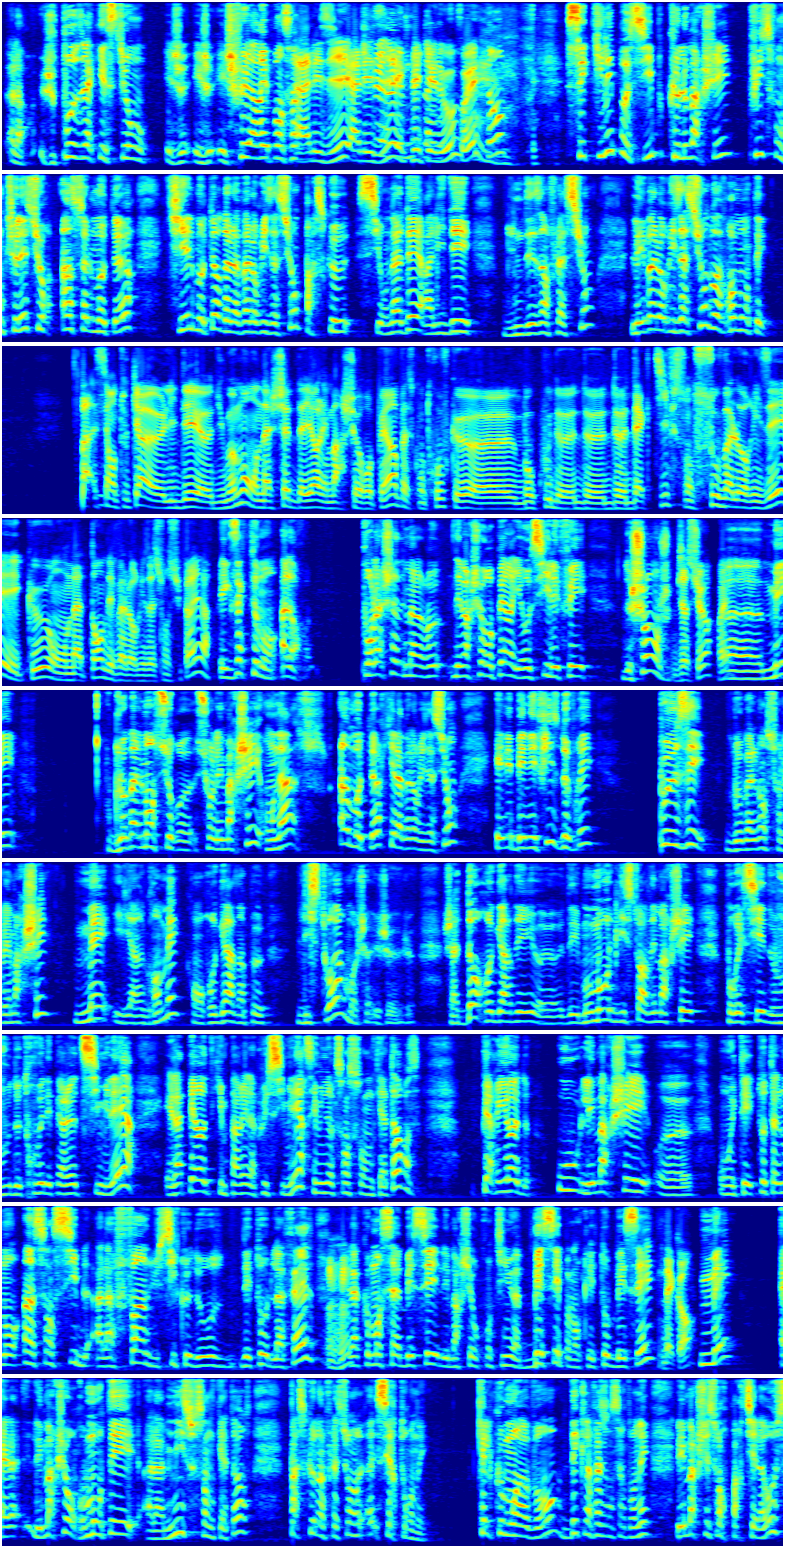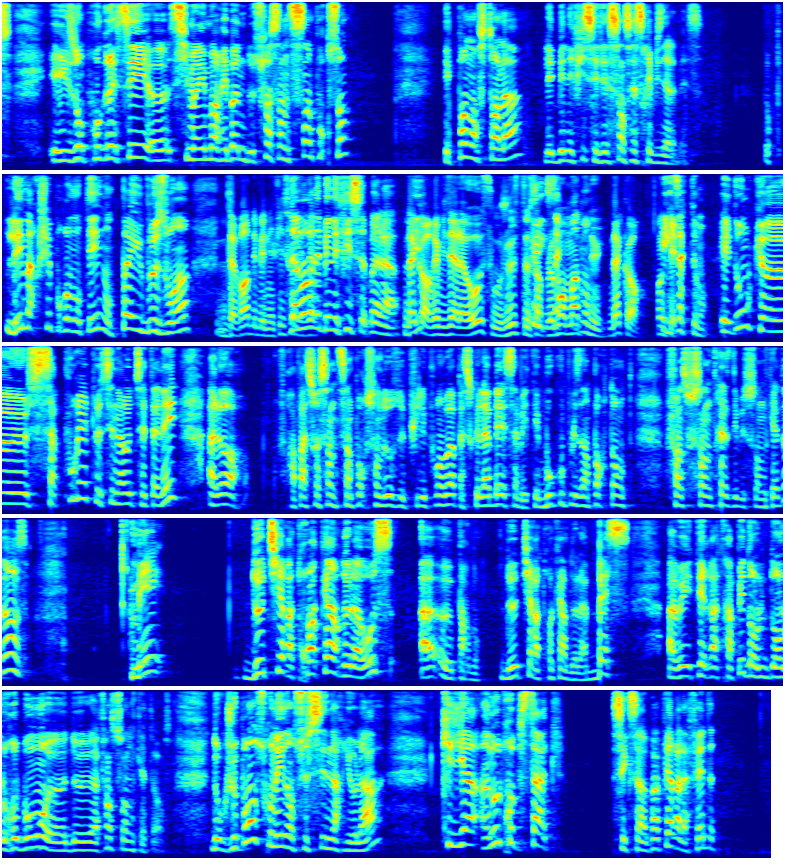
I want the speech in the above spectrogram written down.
Alors, je pose la question et je, et je- et je fais la réponse. en- Allez-y, allez-y, expliquez-nous. oui. C'est qu'il est possible que le marché puisse fonctionner sur un seul moteur, qui est le moteur de la valorisation, parce que si on adhère à l'idée d'une désinflation, les valorisations doivent remonter. Bah, c'est en tout cas euh, l'idée euh, du moment. On achète d'ailleurs les marchés européens parce qu'on trouve que euh, beaucoup de- de- de- d'actifs sont sous-valorisés et qu'on attend des valorisations supérieures. Exactement. Alors, pour l'achat des, mar- des marchés européens, il y a aussi l'effet de change. Bien sûr. ouais. Euh, mais globalement, sur, euh, sur les marchés, on a un moteur qui est la valorisation et les bénéfices devraient peser globalement sur les marchés. Mais il y a un grand mais, quand on regarde un peu l'histoire, moi j'adore regarder euh, des moments de l'histoire des marchés pour essayer de, vous- de trouver des périodes similaires. Et la période qui me paraît la plus similaire, c'est 1974, période où les marchés euh, ont été totalement insensibles à la fin du cycle de hausse des taux de la Fed. Mhm. Elle a commencé à baisser, les marchés ont continué à baisser pendant que les taux baissaient, D'accord. mais elle- les marchés ont remonté à la mi-74 parce que l'inflation s'est retournée. Quelques mois avant, dès que l'inflation s'est retournée, les marchés sont repartis à la hausse et ils ont progressé, euh, si ma mémoire est bonne, de 65%. Et pendant ce temps-là, les bénéfices étaient sans cesse révisés à la baisse. Donc les marchés pour remonter n'ont pas eu besoin D'avoir des bénéfices. d'avoir des révisés. bénéfices. Voilà. D'accord, révisés à la hausse ou juste simplement maintenus. D'accord. Exactement. Et donc, euh, ça pourrait être le scénario de cette année. Alors, on ne fera pas 65% de hausse depuis les points bas parce que la baisse avait été beaucoup plus importante fin 73, début 74. Mais deux tiers à trois quarts de la hausse, à- euh, pardon, deux tiers à trois quarts de la baisse avaient été rattrapés dans le, dans le rebond euh, de la fin 74. Donc, je pense qu'on est dans ce scénario-là, qu'il y a un autre obstacle, c'est que ça ne va pas plaire à la Fed.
